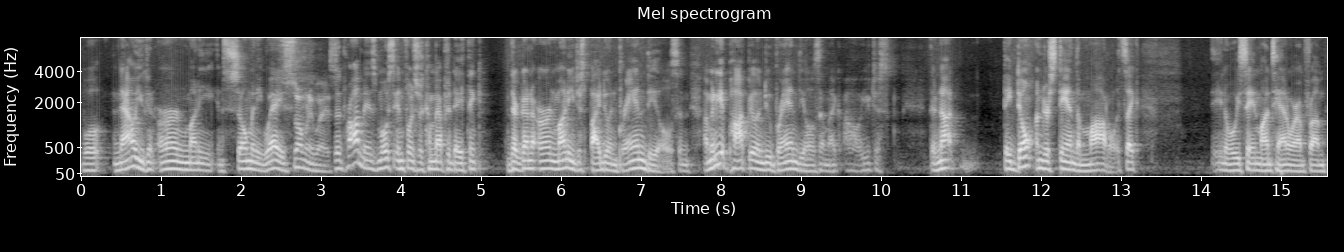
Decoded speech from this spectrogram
Well, now you can earn money in so many ways. So many ways. The problem is most influencers coming up today think they're going to earn money just by doing brand deals, and I'm going to get popular and do brand deals. I'm like, oh, you just they're not. They don't understand the model. It's like, you know, we say in Montana, where I'm from,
